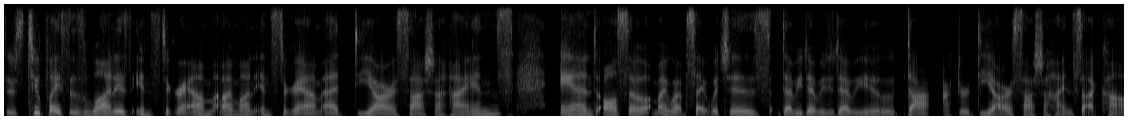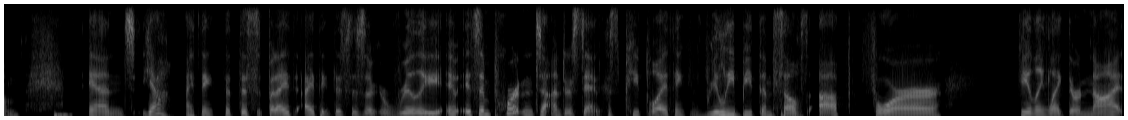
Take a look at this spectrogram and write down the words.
there's two places. One is Instagram. I'm on Instagram at Dr. Sasha Heinz, and also my website, which is www.drsashaheinz.com. And yeah, I think that this, but I, I think this is a really, it's important to understand because people, I think, really beat themselves up for feeling like they're not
